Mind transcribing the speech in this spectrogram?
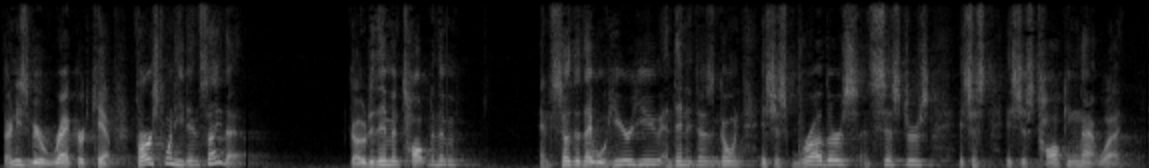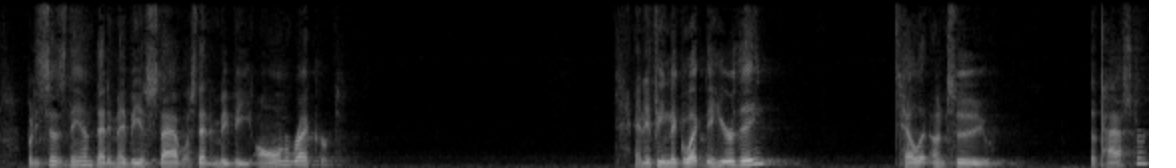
There needs to be a record kept. First one, he didn't say that. Go to them and talk to them, and so that they will hear you. And then it doesn't go in. It's just brothers and sisters. It's just it's just talking that way. But he says then that it may be established, that it may be on record. And if he neglect to hear thee, tell it unto the pastor,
